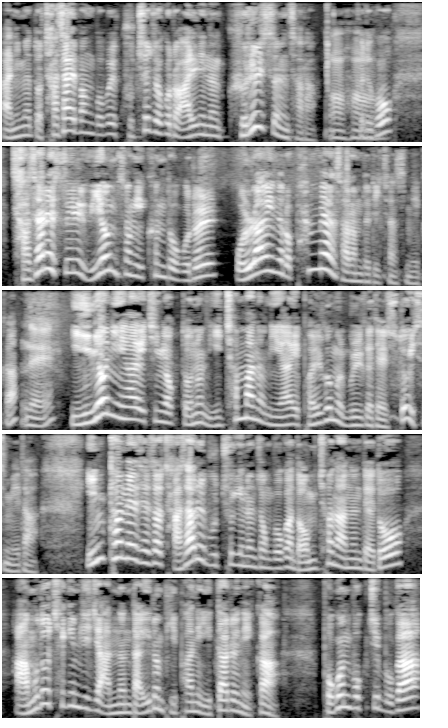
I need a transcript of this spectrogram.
아니면 또 자살 방법을 구체적으로 알리는 글을 쓴 사람 어허. 그리고 자살에 쓰일 위험성이 큰 도구를 온라인으로 판매한 사람들이 있지 않습니까? 네. 2년 이하의 징역 또는 2천만 원 이하의 벌금을 물게 될 수도 있습니다. 인터넷에서 자살을 부추기는 정보가 넘쳐나는데도 아무도 책임지지 않는다 이런 비판이 잇따르니까 보건복지부가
